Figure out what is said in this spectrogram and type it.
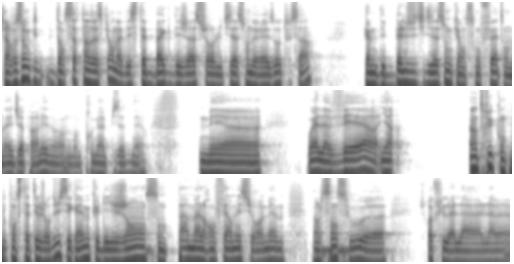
J'ai l'impression que dans certains aspects, on a des step back déjà sur l'utilisation des réseaux, tout ça. Même des belles utilisations qui en sont faites. On en avait déjà parlé dans, le premier épisode d'ailleurs. Mais euh, ouais, la VR, il y a un truc qu'on peut constater aujourd'hui, c'est quand même que les gens sont pas mal renfermés sur eux-mêmes, dans le sens où euh, je crois que la,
